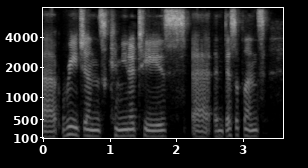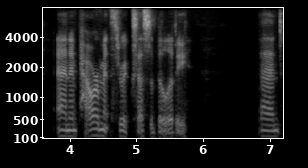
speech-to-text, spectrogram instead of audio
uh, regions, communities, uh, and disciplines, and empowerment through accessibility. And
